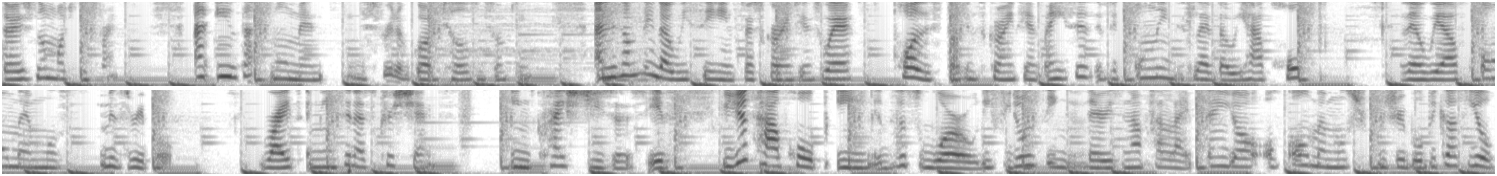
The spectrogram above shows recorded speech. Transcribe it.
there is not much difference. And in that moment, the Spirit of God tells me something. And it's something that we see in First Corinthians where Paul is talking to Corinthians and he says, if it's only in this life that we have hope, then we have all men most miserable. Right? I mean, seen as Christians in Christ Jesus, if you just have hope in this world, if you don't think there is an afterlife, then you're of all men most miserable because yo,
